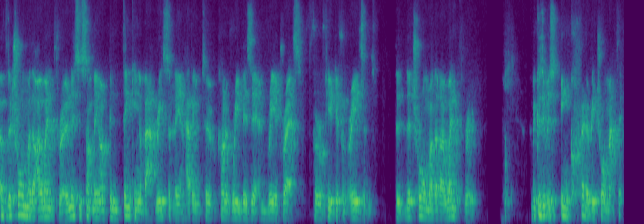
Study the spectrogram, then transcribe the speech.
of the trauma that I went through, and this is something I've been thinking about recently and having to kind of revisit and readdress for a few different reasons. The, the trauma that I went through, because it was incredibly traumatic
